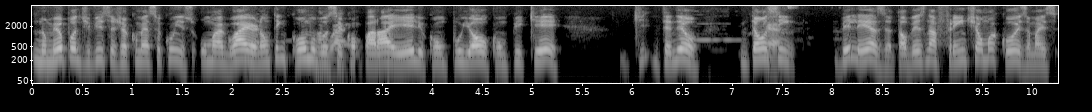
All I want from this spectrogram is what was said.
no meu ponto de vista, já começa com isso. O Maguire não tem como Maguire. você comparar ele com o Puyol, com o Piquet, que, entendeu? Então, é. assim, beleza, talvez na frente é uma coisa, mas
